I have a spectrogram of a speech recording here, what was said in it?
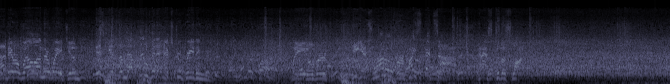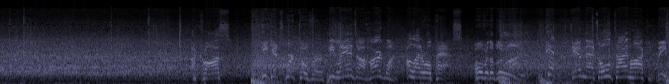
Ah, they were well on their way, Jim. This gives them that little bit of extra breathing room. By number five. Played over. He gets run over by Spezza. Pass to the slot. Across. He gets worked over. He lands a hard one. A lateral pass. Over the blue line. Hit! Jim, that's old-time hockey. Bates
